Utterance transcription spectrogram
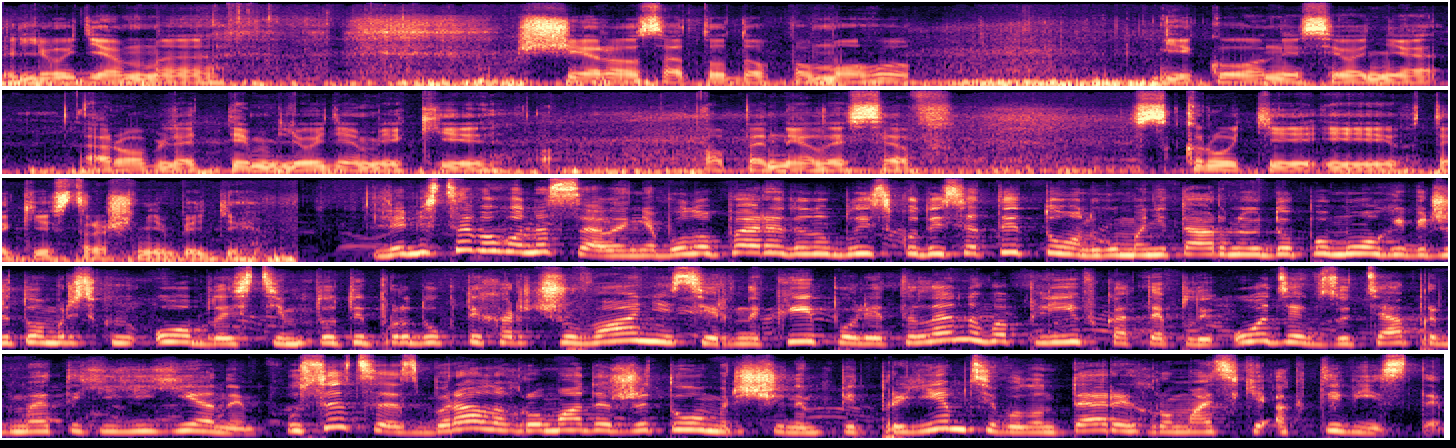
людям щиро за ту допомогу, яку вони сьогодні роблять тим людям, які опинилися в скруті і в такій страшній біді. Для місцевого населення було передано близько 10 тонн гуманітарної допомоги від Житомирської області. Тут і продукти харчування, сірники, поліетиленова плівка, теплий одяг, взуття, предмети гігієни. Усе це збирала громада Житомирщини, підприємці, волонтери, громадські активісти.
